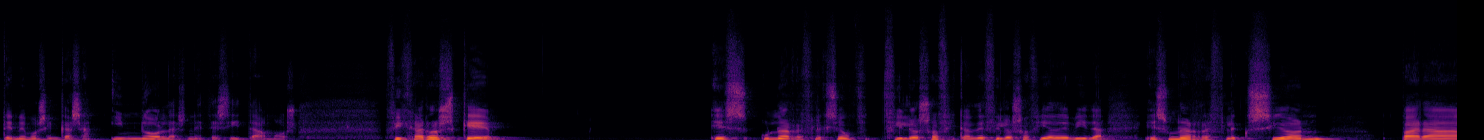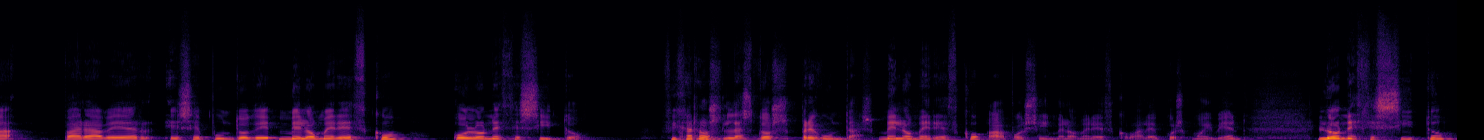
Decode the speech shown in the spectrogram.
tenemos en casa y no las necesitamos? Fijaros que es una reflexión filosófica, de filosofía de vida, es una reflexión para, para ver ese punto de ¿me lo merezco o lo necesito? Fijaros las dos preguntas. ¿Me lo merezco? Ah, pues sí, me lo merezco, ¿vale? Pues muy bien. ¿Lo necesito?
